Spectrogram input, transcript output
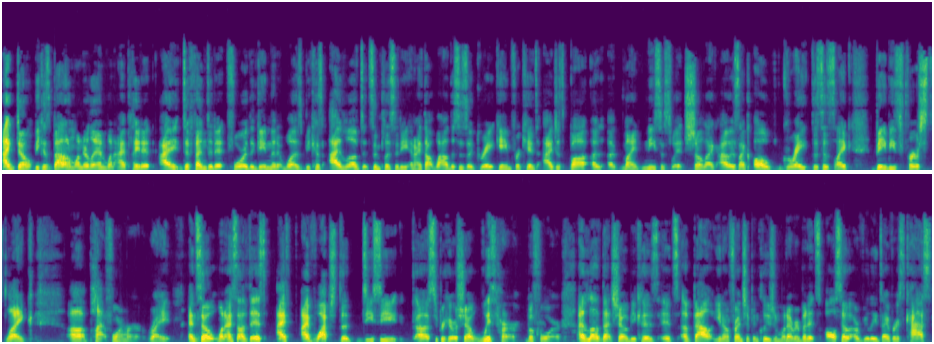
I don't because Balan Wonderland. When I played it, I defended it for the game that it was because I loved its simplicity and I thought, wow, this is a great game for kids. I just bought a, a, my niece a Switch, so like I was like, oh, great, this is like baby's first like uh platformer right and so when i saw this i've i've watched the dc uh superhero show with her before I love that show because it's about, you know, friendship, inclusion, whatever, but it's also a really diverse cast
